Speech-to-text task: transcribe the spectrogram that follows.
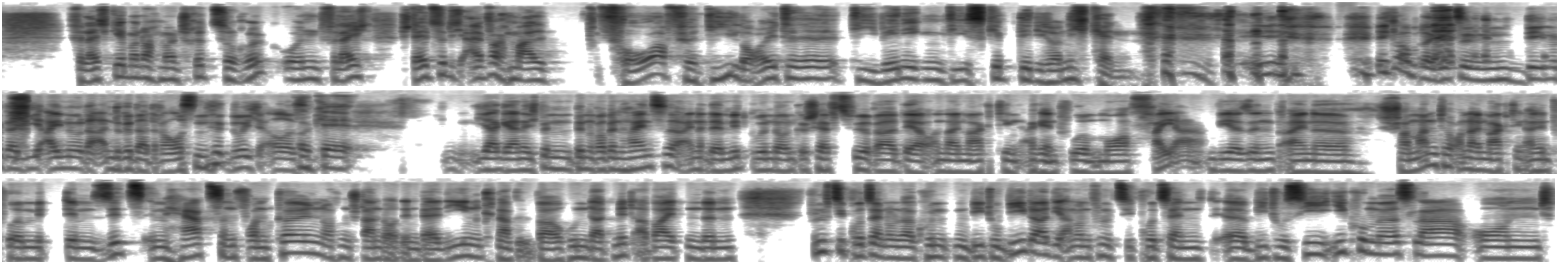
Vielleicht gehen wir noch mal einen Schritt zurück und vielleicht stellst du dich einfach mal vor für die Leute, die wenigen, die es gibt, die dich noch nicht kennen? ich, ich glaube, da gibt es den oder die eine oder andere da draußen durchaus. Okay. Ja, gerne. Ich bin, bin Robin Heinze, einer der Mitgründer und Geschäftsführer der Online-Marketing-Agentur Morefire. Wir sind eine charmante Online-Marketing-Agentur mit dem Sitz im Herzen von Köln, noch einem Standort in Berlin, knapp über 100 Mitarbeitenden. 50 Prozent unserer Kunden B2Bler, die anderen 50 Prozent äh, B2C E-Commerceler und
